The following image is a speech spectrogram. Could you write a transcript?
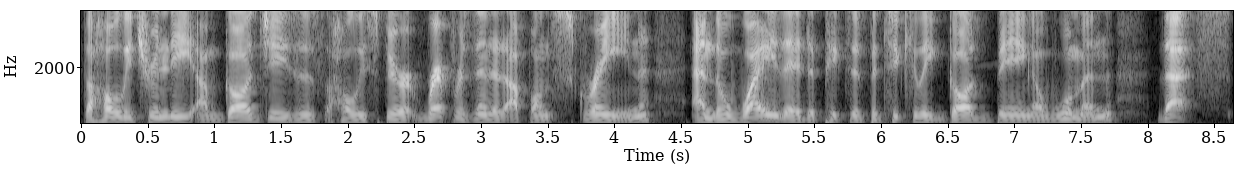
the Holy Trinity, um, God, Jesus, the Holy Spirit represented up on screen, and the way they're depicted, particularly God being a woman, that's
